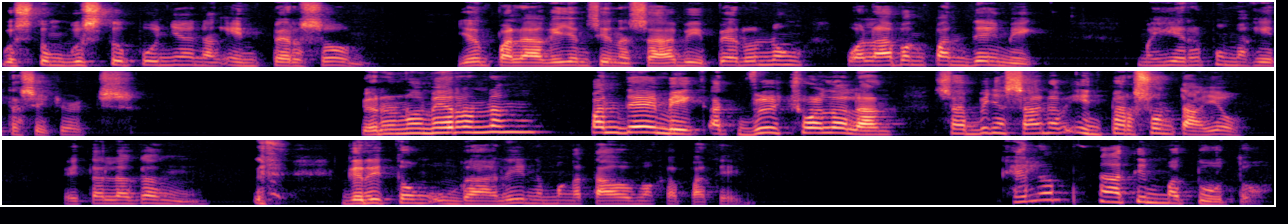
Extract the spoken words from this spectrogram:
Gustong gusto po niya ng in-person. Yan palagi yung sinasabi. Pero nung wala bang pandemic, mahirap po makita si church. Pero nung meron ng pandemic at virtual na lang, sabi niya sana in-person tayo. Eh talagang ganitong ugali ng mga tao mga kapatid. Kailan ba natin matuto?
